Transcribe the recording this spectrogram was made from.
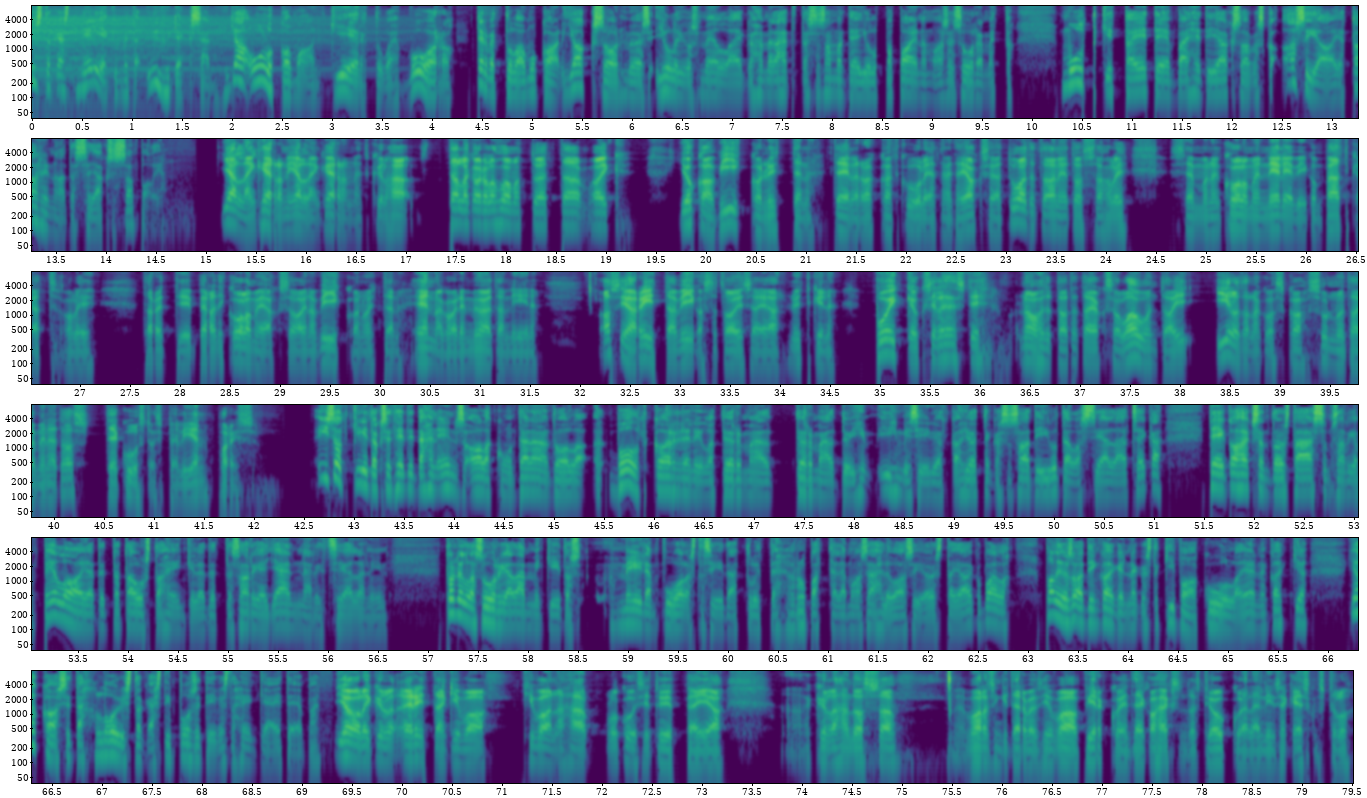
Loistokäst 49 ja ulkomaan kiertue vuoro. Tervetuloa mukaan jaksoon myös Julius Mella, eiköhän me lähdetä tässä saman tien julppa painamaan sen suuremmitta mutkitta eteenpäin heti jaksoa, koska asiaa ja tarinaa tässä jaksossa on paljon. Jälleen kerran, jälleen kerran. Että kyllähän tällä kaudella huomattu, että vaikka joka viikko nytten teille rakkaat kuulijat näitä jaksoja tuotetaan, ja tuossa oli semmoinen kolmen neljä viikon pätkät, oli tarvittiin peräti kolme jaksoa aina viikkoa noiden ennakoiden myötä, niin asiaa riittää viikosta toiseen, ja nytkin poikkeuksellisesti nauhoitetaan tätä jaksoa lauantai-iltana, koska sunnuntai menee taas T16-pelien parissa. Isot kiitokset heti tähän ensi alkuun. Tänään tuolla Bolt Gardenilla törmäil, törmäiltyihin ihmisiin, jotka, joiden kanssa saatiin jutella siellä. Et sekä T18 SM-sarjan pelaajat, että taustahenkilöt, että sarjan jännärit siellä, niin todella suuri ja lämmin kiitos meidän puolesta siitä, että tulitte rupattelemaan sählyasioista ja aika paljon, paljon saatiin kaiken näköistä kivaa kuulla ja ennen kaikkea jakaa sitä loistokästi positiivista henkeä eteenpäin. Joo, oli kyllä erittäin kivaa, kiva nähdä lukuisia tyyppejä ja äh, kyllähän tuossa varsinkin terveisiä vaan Pirkkojen T18-joukkueelle, niin se keskustelu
